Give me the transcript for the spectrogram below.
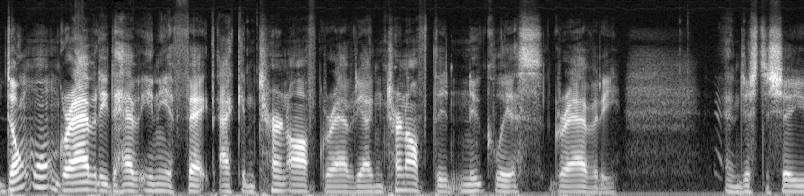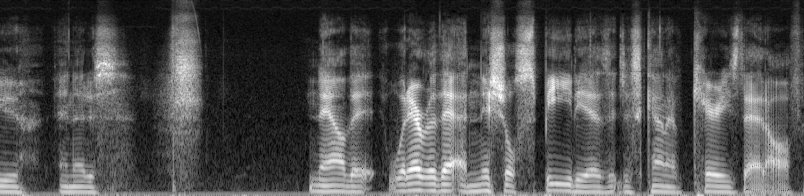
don't want gravity to have any effect, I can turn off gravity. I can turn off the nucleus gravity. And just to show you, and notice now that whatever that initial speed is, it just kind of carries that off.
